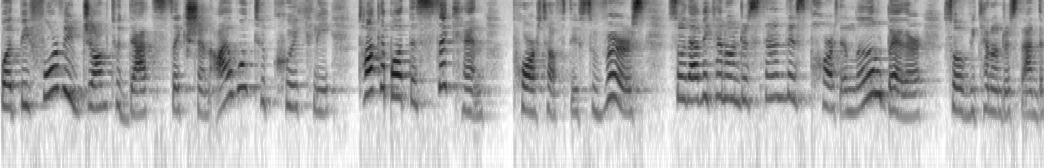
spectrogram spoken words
But before we jump to that section i want to quickly talk about the second part of this verse so that we can understand this part a little better so we can understand the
